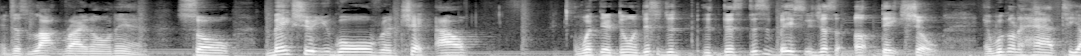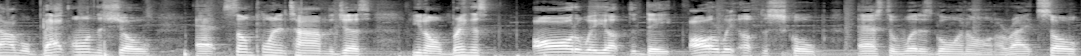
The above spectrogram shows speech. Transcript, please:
and just locked right on in. So make sure you go over and check out what they're doing. This is just this this is basically just an update show. And we're gonna have Tiago back on the show at some point in time to just, you know, bring us all the way up to date, all the way up to scope as to what is going on. All right. So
